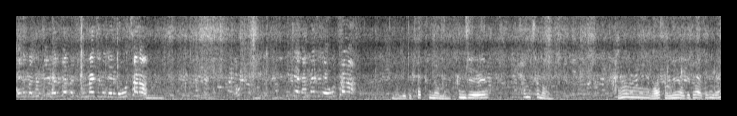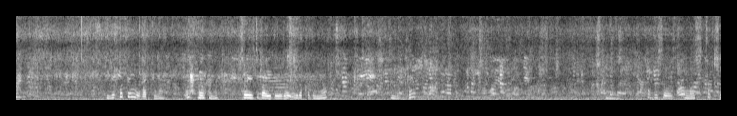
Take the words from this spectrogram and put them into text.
되는 거 일주일 열흘에 한 번씩 물만 주면 되는 거 5,000원. 햇볕 안 봐도 돼 5,000원. 여기도 커피나무 한 개에 3,000원. 아, 와서네 여기도 아주 그냥 이게 꽃된 것 같아요. 저희 집 아이도 이러, 이렇거든요. 이렇게. 음, 커브소, 어, 스투키,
